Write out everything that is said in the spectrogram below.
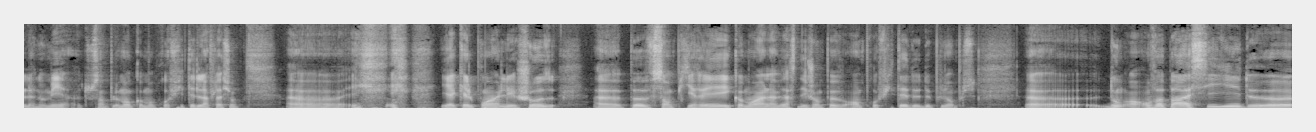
la nommer tout simplement comment profiter de l'inflation et, et, à quel point les choses peuvent s'empirer et comment, à l'inverse, des gens peuvent en profiter de, de plus en plus. Euh, donc on va pas essayer de, euh,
